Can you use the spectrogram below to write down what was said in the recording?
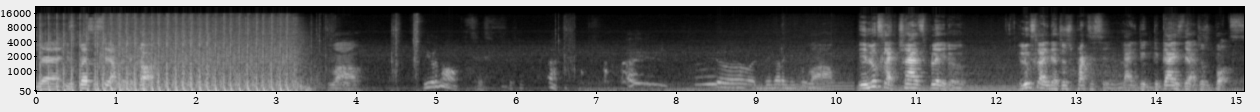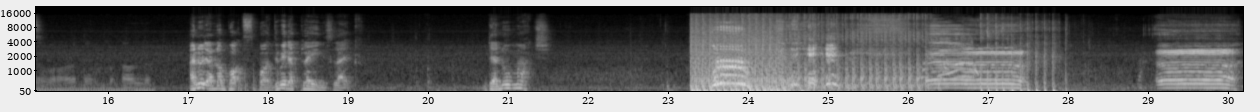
Yeah, it's best to stay after the car. Wow. തീർന്നോ അയ്യോ വണ്ടിയിൽ ഇറങ്ങിപ്പോയി Wow. It looks like child's play though. It looks like they're just practicing. Like the, the guys there are just bots. ആളുണ്ട് I know they're not bots, but the way they're playing is like they're no match. uh, uh,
